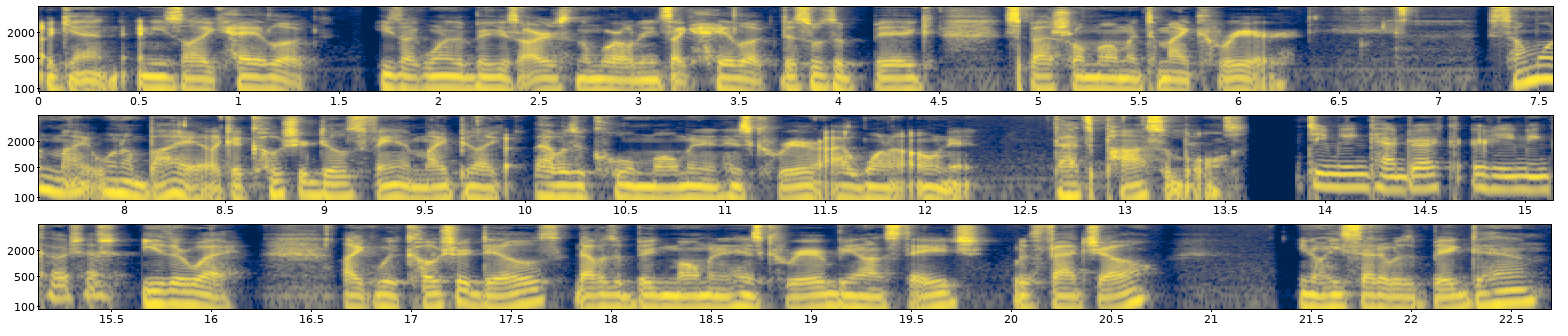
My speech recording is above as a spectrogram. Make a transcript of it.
again, and he's like, "Hey, look," he's like one of the biggest artists in the world, and he's like, "Hey, look, this was a big, special moment to my career." Someone might want to buy it. Like a Kosha Dillz fan might be like, "That was a cool moment in his career. I want to own it." That's possible. Do you mean Kendrick or do you mean Kosha? Either way, like with Kosha Dillz, that was a big moment in his career being on stage with Fat Joe. You know, he said it was big to him.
